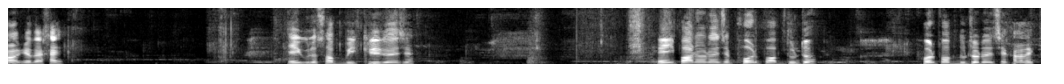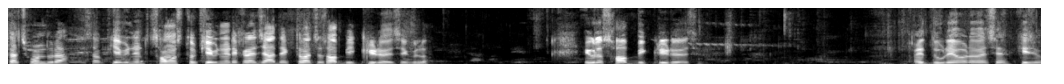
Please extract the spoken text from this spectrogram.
আমাকে দেখাই। এইগুলো সব বিক্রি রয়েছে। এই পারেও রয়েছে ফোর পপ দুটো। ফোর পপ দুটো রয়েছে এখানে দেখতে পাচ্ছ বন্ধুরা। সব ক্যাবিনেট, সমস্ত ক্যাবিনেট এখানে যা দেখতে পাচ্ছ সব বিক্রি রয়েছে এগুলো। এগুলো সব বিক্রি রয়েছে। দূরেও রয়েছে কিছু।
